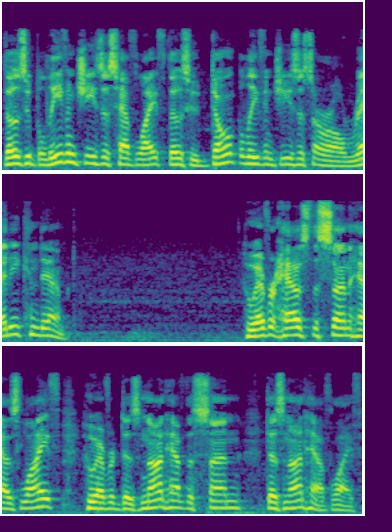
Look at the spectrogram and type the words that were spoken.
Those who believe in Jesus have life. Those who don't believe in Jesus are already condemned. Whoever has the Son has life. Whoever does not have the Son does not have life.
